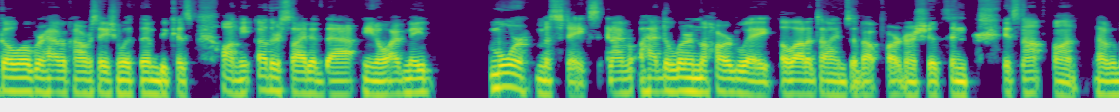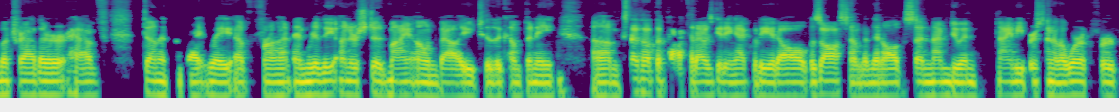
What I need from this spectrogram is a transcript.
go over, have a conversation with them because on the other side of that, you know, I've made more mistakes and I've had to learn the hard way a lot of times about partnerships and it's not fun. I would much rather have done it the right way up front and really understood my own value to the company. Um, because I thought the fact that I was getting equity at all was awesome. And then all of a sudden I'm doing 90% of the work for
